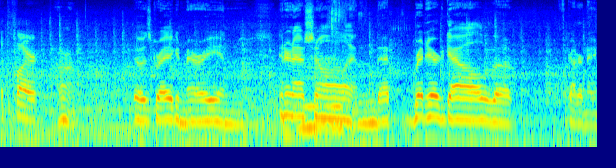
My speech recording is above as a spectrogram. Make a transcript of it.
at the fire? I don't know. It was Greg and Mary and International and that red-haired gal. The I forgot her name.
